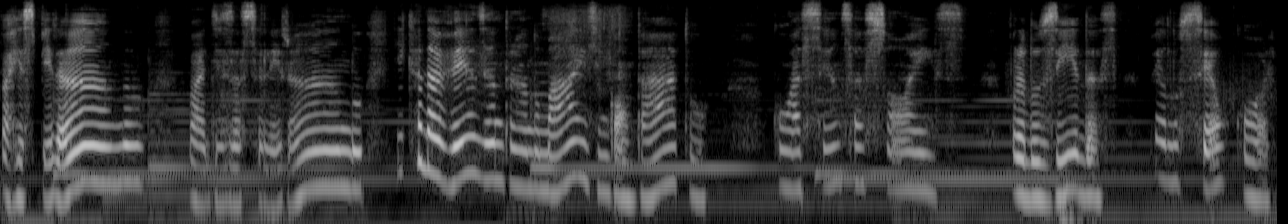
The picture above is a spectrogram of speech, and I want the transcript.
Vá respirando, vá desacelerando e cada vez entrando mais em contato com as sensações produzidas pelo seu corpo.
